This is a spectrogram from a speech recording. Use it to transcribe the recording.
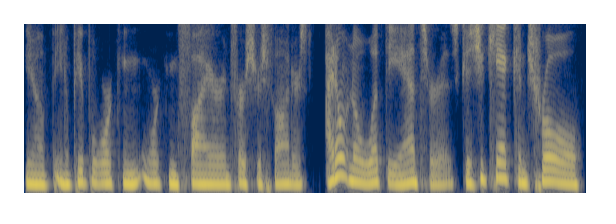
you know you know people working working fire and first responders. I don't know what the answer is because you can't control.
